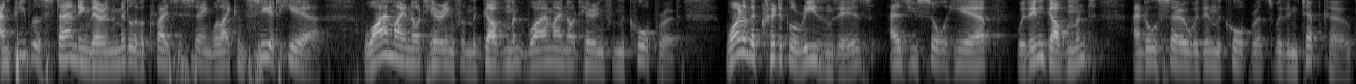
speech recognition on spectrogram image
And people are standing there in the middle of a crisis saying, Well, I can see it here. Why am I not hearing from the government? Why am I not hearing from the corporate? One of the critical reasons is, as you saw here, within government and also within the corporates within TEPCO,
